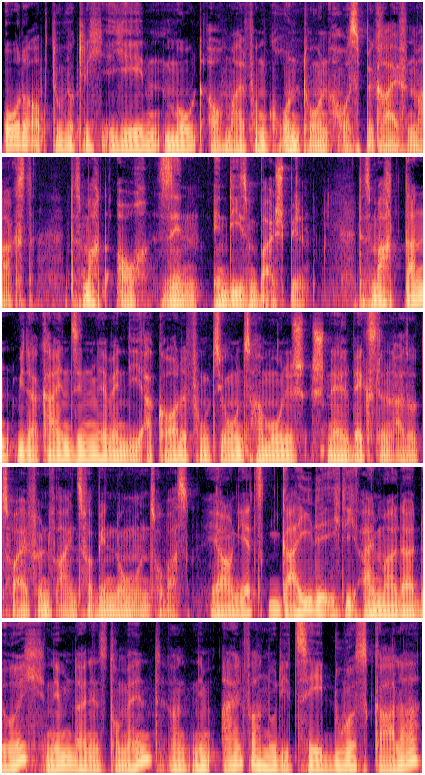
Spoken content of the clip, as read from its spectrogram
oder ob du wirklich jeden Mode auch mal vom Grundton aus begreifen magst. Das macht auch Sinn in diesem Beispiel. Das macht dann wieder keinen Sinn mehr, wenn die Akkorde funktionsharmonisch schnell wechseln, also 2-5-1 Verbindungen und sowas. Ja, und jetzt guide ich dich einmal da durch. Nimm dein Instrument und nimm einfach nur die C-Dur-Skala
